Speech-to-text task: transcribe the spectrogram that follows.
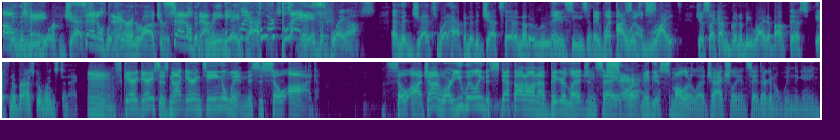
than the New York Jets Settle with down. Aaron Rodgers. Settle the down. Green He Bay played Packers fourth place. made the playoffs. And the Jets, what happened to the Jets? They had another losing They- season. they wet themselves. I was right, just like I'm going to be right about this if Nebraska wins tonight. Hmm. Scary Gary says, "Not guaranteeing a win. This is so odd." So odd, John. Are you willing to step out on a bigger ledge and say, or maybe a smaller ledge actually, and say they're going to win the game?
